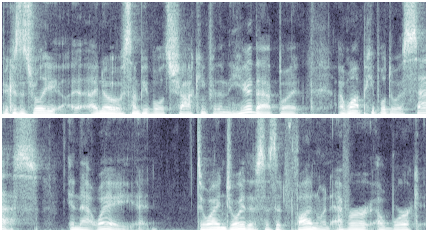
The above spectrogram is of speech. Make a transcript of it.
Because it's really, I know some people it's shocking for them to hear that, but I want people to assess in that way. Do I enjoy this? Is it fun? Whenever a work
